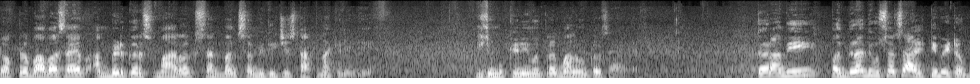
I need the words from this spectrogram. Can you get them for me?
डॉक्टर बाबासाहेब आंबेडकर स्मारक सन्मान समितीची स्थापना केलेली आहे. जिचे मुख्य निमंत्रक मालवणकर साहेब आहेत. तर आम्ही पंधरा दिवसाचं अल्टिमेटम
